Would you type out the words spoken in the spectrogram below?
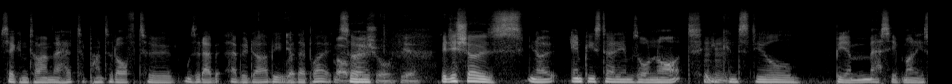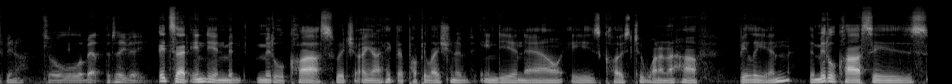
Second time they had to punt it off to was it Abu, Abu Dhabi where they played. Oh, so sure, yeah. it just shows you know empty stadiums or not, it mm-hmm. can still be a massive money spinner. It's all about the TV. It's that Indian mid- middle class, which you know, I think the population of India now is close to one and a half billion. The middle class is,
